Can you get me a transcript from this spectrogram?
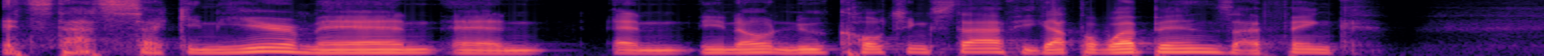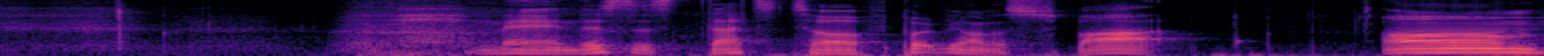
it's that second year, man, and and you know, new coaching staff. He got the weapons. I think. Man, this is that's tough. Put me on the spot. Um.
